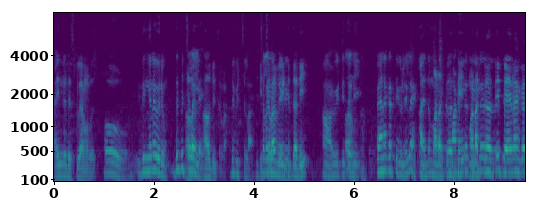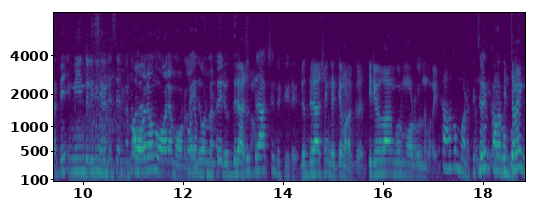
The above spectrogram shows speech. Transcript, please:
അതിന്റെ ഡിസ്പ്ലേ ആണത്. ഓ ഇതിങ്ങനെ വരും. ഇത് പിച്ചളല്ലേ? പിച്ചള. ഇത് പിച്ചള. പിച്ചള വീട്ടിൽ തടി ആ വീട്ടിൽ തടി പേനക്കത്തികൾ അല്ലേ ഇത് മടക്കത്തി മടക്കത്തി മടക്കത്തിൽ മടക്ക് കത്തി പേന കത്തി മീനിന്റെ ഡിസൈൻ ഡിസൈൻ ഓരോന്നും ഓരോ മോഡൽ ഇത് വന്നിട്ട് രുദ്രാക്ഷം. രുദ്രാക്ഷം കിട്ടിയിട്ട്. രുദ്രാക്ഷം കെട്ടിയ മടക്ക്. തിരുവിതാംകൂർ മോഡൽ എന്ന് പറയും. കളക്കൊമ്പാണ് പിച്ചളയും കളക്കൊമ്പും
